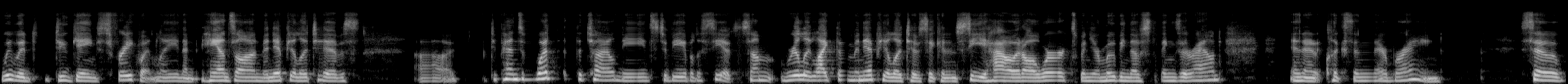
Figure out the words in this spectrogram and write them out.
we would do games frequently and hands on manipulatives. Uh, depends what the child needs to be able to see it. Some really like the manipulatives, they can see how it all works when you're moving those things around and then it clicks in their brain. So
